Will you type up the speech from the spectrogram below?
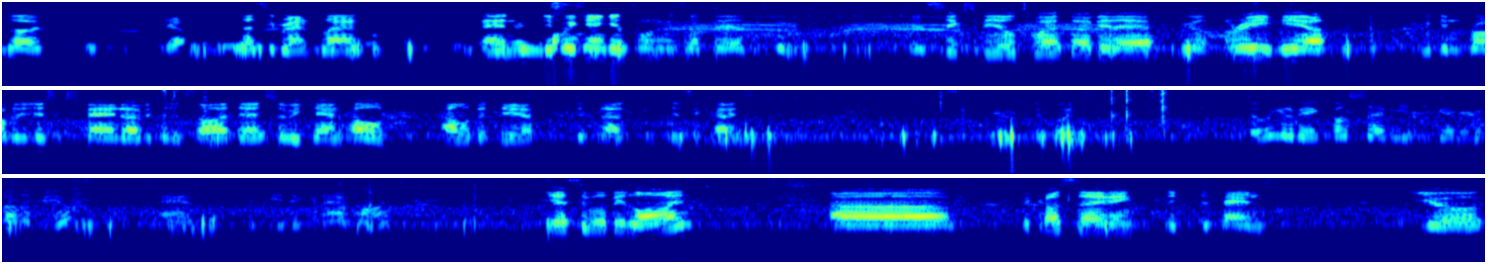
So, yeah, that's the grand plan. And if we can get tournaments up there, there's six fields worth over there. We've got three here. We can probably just expand over to the side there so we can hold halibut here if that is the case. So we're going to be a cost saving if you get rid of other fields? And is it going to have lines? Yes, it will be line. Uh, the cost saving, it depends. Your,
